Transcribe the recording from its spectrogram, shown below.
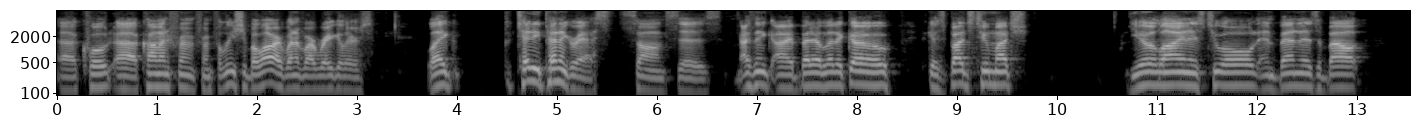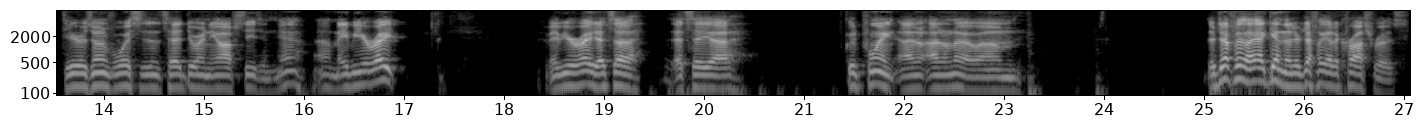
uh, quote uh, comment from from Felicia Ballard, one of our regulars. Like Teddy Pendergrass song says, "I think I better let it go because Bud's too much. The O line is too old, and Ben is about to hear his own voices in his head during the off season. Yeah, uh, maybe you're right maybe you're right. That's a that's a uh, good point. I don't I don't know. Um, they're definitely again they're definitely at a crossroads.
